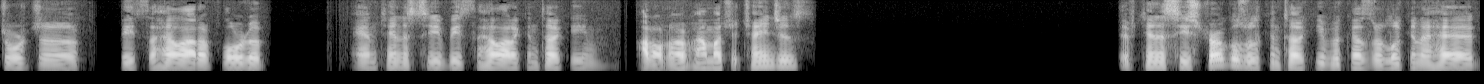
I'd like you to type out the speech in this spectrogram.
Georgia beats the hell out of Florida and Tennessee beats the hell out of Kentucky, I don't know how much it changes. If Tennessee struggles with Kentucky because they're looking ahead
